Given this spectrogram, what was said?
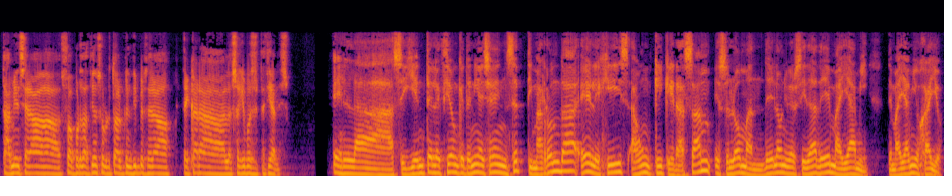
también será su aportación, sobre todo al principio, será de cara a los equipos especiales. En la siguiente elección que teníais en séptima ronda, elegís a un kicker, a Sam Sloman de la Universidad de Miami, de Miami, Ohio.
